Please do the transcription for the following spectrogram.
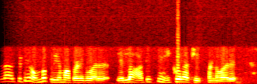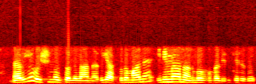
எல்லார்கிட்டயும் ரொம்ப பிரியமா பழகுவாரு. எல்லா ஆர்டிஸ்டும் ஈக்குவலா ட்ரீட் பண்ணுவாரு. நிறைய விஷயங்கள் சொல்லலாம். நிறைய அற்புதமான இனிமையான அனுபவங்கள் இருக்கிறது.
